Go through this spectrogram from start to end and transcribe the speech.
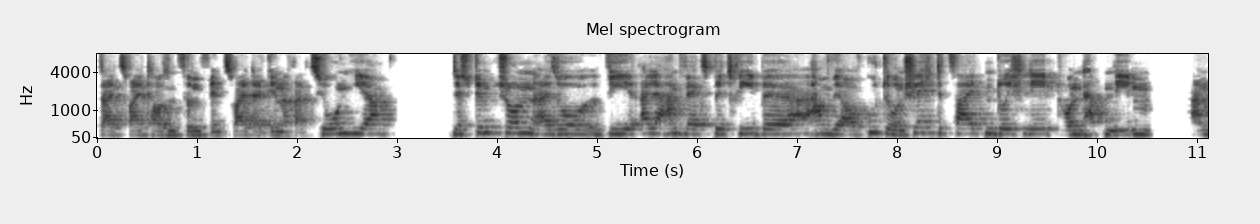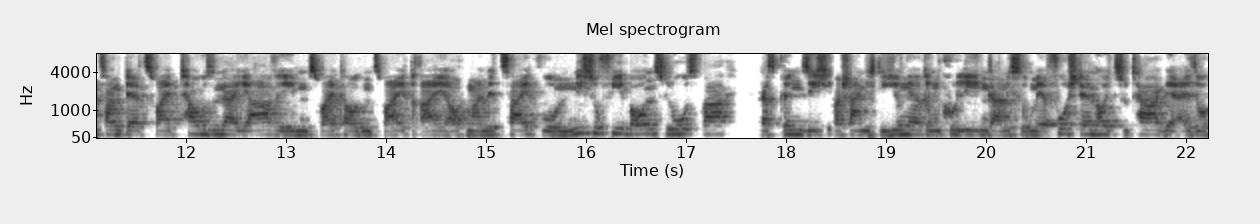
seit 2005 in zweiter Generation hier. Das stimmt schon. Also wie alle Handwerksbetriebe haben wir auch gute und schlechte Zeiten durchlebt und hatten eben Anfang der 2000er Jahre, eben 2002, 2003 auch mal eine Zeit, wo nicht so viel bei uns los war. Das können sich wahrscheinlich die jüngeren Kollegen gar nicht so mehr vorstellen heutzutage. Also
